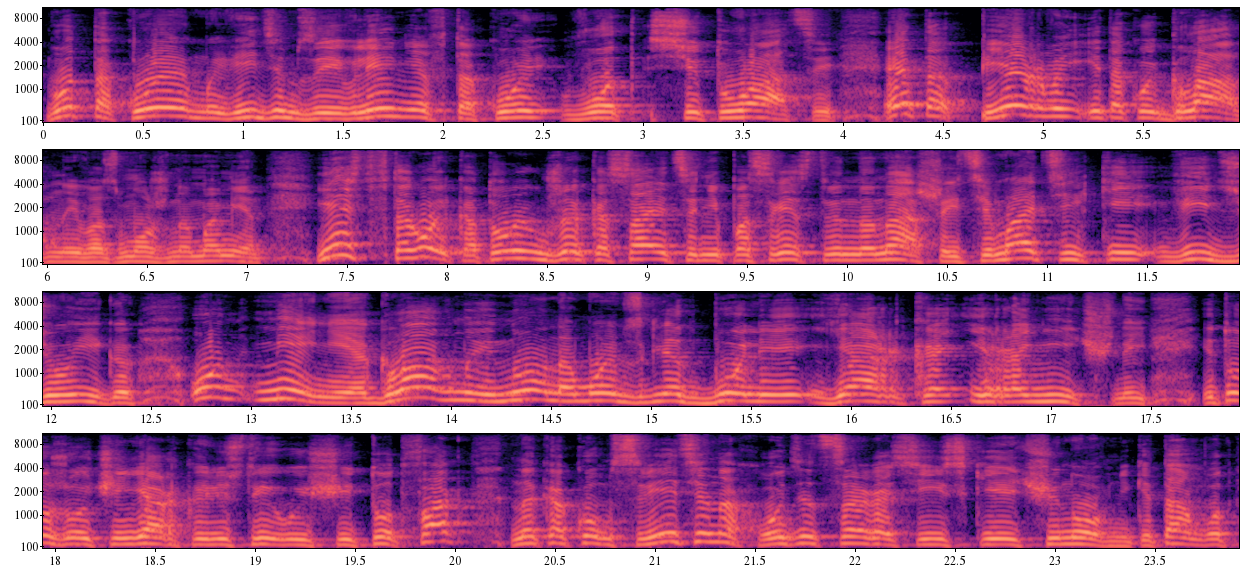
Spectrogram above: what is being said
Вот такое мы видим заявление в такой вот ситуации. Это первый и такой главный, возможно, момент. Есть второй, который уже касается непосредственно нашей тематики видеоигр. Он менее главный, но, на мой взгляд, более ярко ироничный. И тоже очень ярко иллюстрирующий тот факт, на каком свете находятся российские чиновники. Там вот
